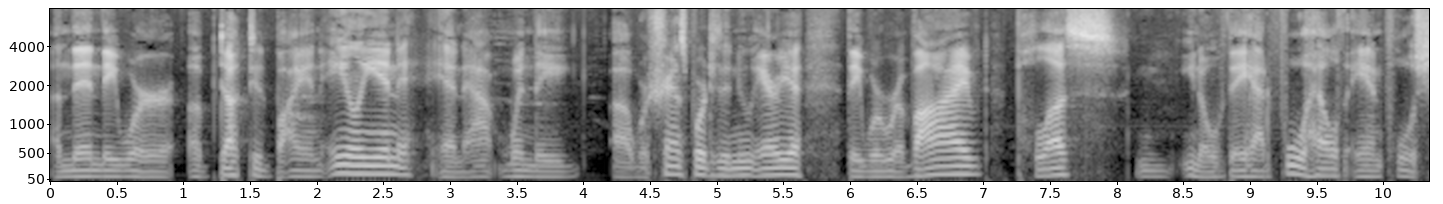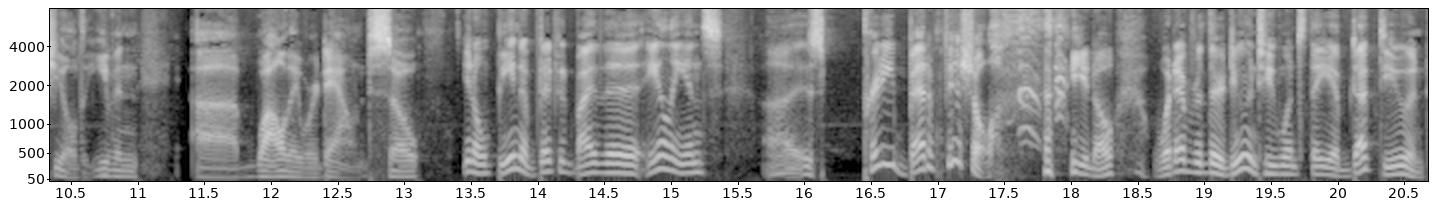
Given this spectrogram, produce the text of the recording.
and then they were abducted by an alien. And at, when they uh, were transported to the new area, they were revived. Plus, you know, they had full health and full shield, even uh, while they were downed. So, you know, being abducted by the aliens uh, is pretty beneficial you know whatever they're doing to you once they abduct you. And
